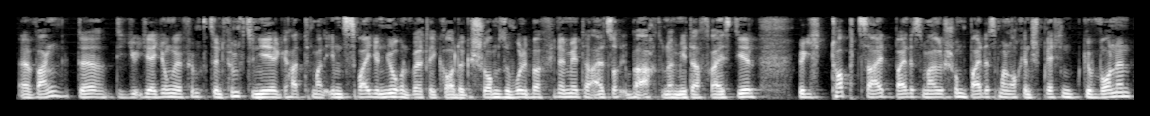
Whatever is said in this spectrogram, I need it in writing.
äh, Wang. Der, die, der junge 15, 15-Jährige hat mal eben zwei Junioren-Weltrekorde geschoben, sowohl über 400 Meter als auch über 800 Meter Freistil. Wirklich Top-Zeit, beides mal geschoben, beides mal auch entsprechend gewonnen.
